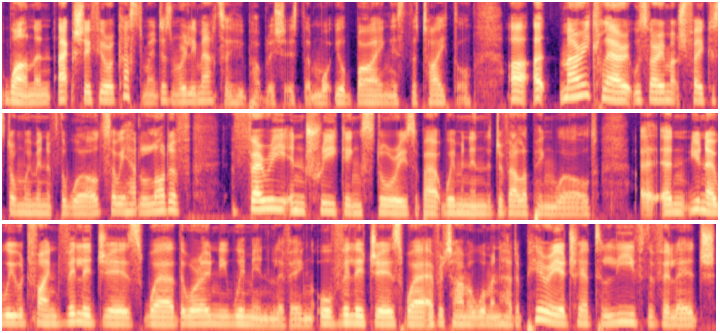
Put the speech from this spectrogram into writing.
one. And actually, if you're a customer, it doesn't really matter who publishes them. What you're buying is the title. Uh, at Marie Claire, it was very much focused on women of the world. So we had a lot of very intriguing stories about women in the developing world. Uh, and, you know, we would find villages where there were only women living, or villages where every time a woman had a period, she had to leave the village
